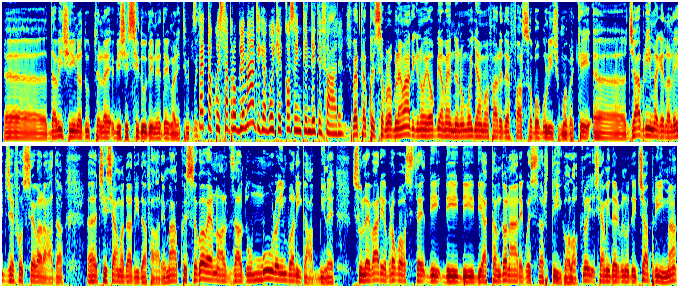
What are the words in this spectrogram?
eh, da vicino tutte le vicissitudini dei marittimi. Rispetto a questa problematica voi che cosa intendete fare? Rispetto a questa problematica noi ovviamente non vogliamo fare del falso populismo perché eh, già prima che la legge fosse varata eh, ci siamo dati da fare, ma questo governo ha alzato un muro invalicabile sulle varie proposte di, di, di, di accantonare questo articolo. Noi siamo intervenuti già prima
